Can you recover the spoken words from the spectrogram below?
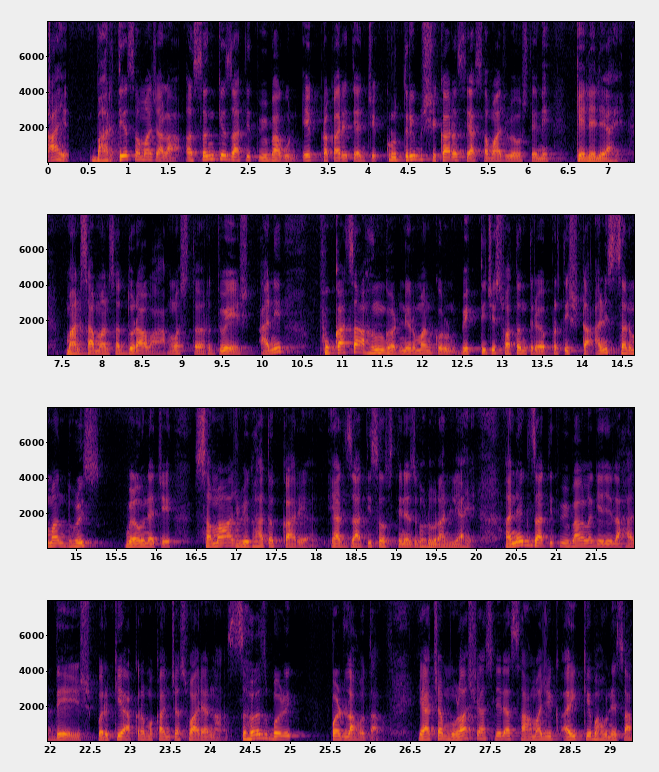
आहेत. भारतीय समाजाला असंख्य जातीत विभागून एक प्रकारे त्यांचे कृत्रिम शिकारच या समाज व्यवस्थेने केलेले आहे. माणसा माणसात दुरावा मस्तर द्वेष आणि फुकाचा अहंगड निर्माण करून व्यक्तीचे स्वातंत्र्य प्रतिष्ठा आणि सन्मान धुळीस मिळवण्याचे समाज विघातक कार्य या जाती संस्थेनेच घडवून आणले आहे. अनेक जातीत विभागला गेलेला हा देश परकीय आक्रमकांच्या स्वाऱ्यांना सहज बळी पडला होता. याच्या मुळाशी असलेल्या सामाजिक ऐक्य भावनेचा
